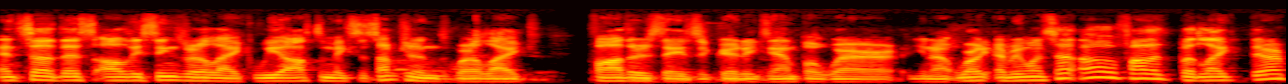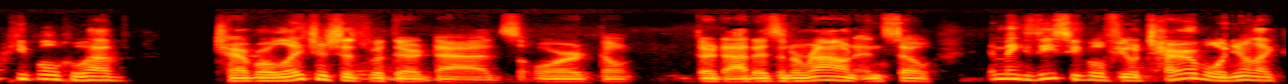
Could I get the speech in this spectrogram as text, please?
And so there's all these things where like we often make assumptions where like Father's Day is a great example where you know where everyone said oh fathers, but like there are people who have terrible relationships with their dads or don't their dad isn't around, and so it makes these people feel terrible. And you're like,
